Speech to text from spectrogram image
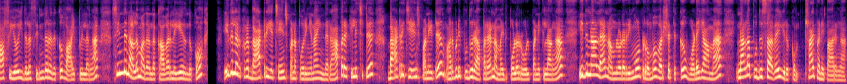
காஃபியோ இதில் சிந்துறதுக்கு வாய்ப்பு இல்லைங்க. சிந்தினாலும் அது அந்த கவர்லேயே இருந்துக்கும். இதில் இருக்கிற பேட்டரியை சேஞ்ச் பண்ண போகிறீங்கன்னா இந்த ரேப்பரை கிழிச்சிட்டு பேட்டரி சேஞ்ச் பண்ணிவிட்டு மறுபடி புது ரேப்பரை நம்ம இது போல் ரோல் பண்ணிக்கலாங்க. இதனால நம்மளோட ரிமோட் ரொம்ப வருஷத்துக்கு உடையாமல் நல்லா புதுசாகவே இருக்கும். ட்ரை பண்ணி பாருங்கள்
